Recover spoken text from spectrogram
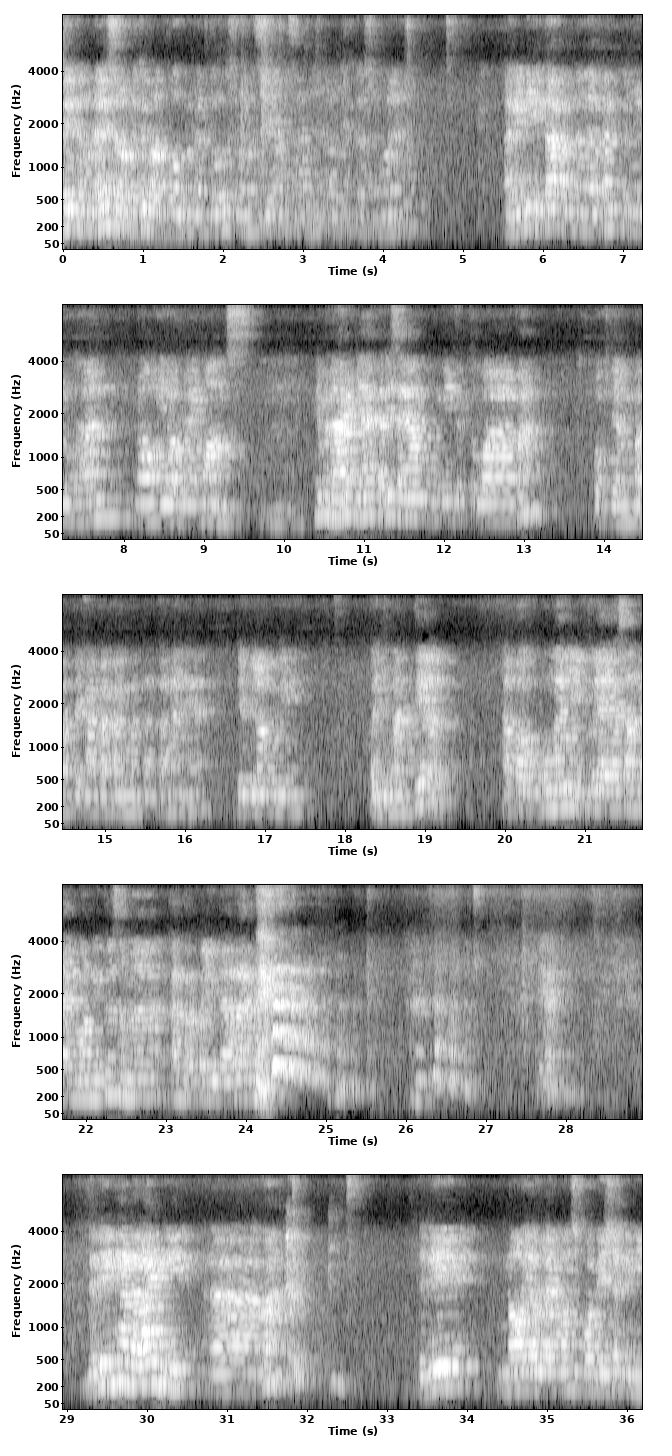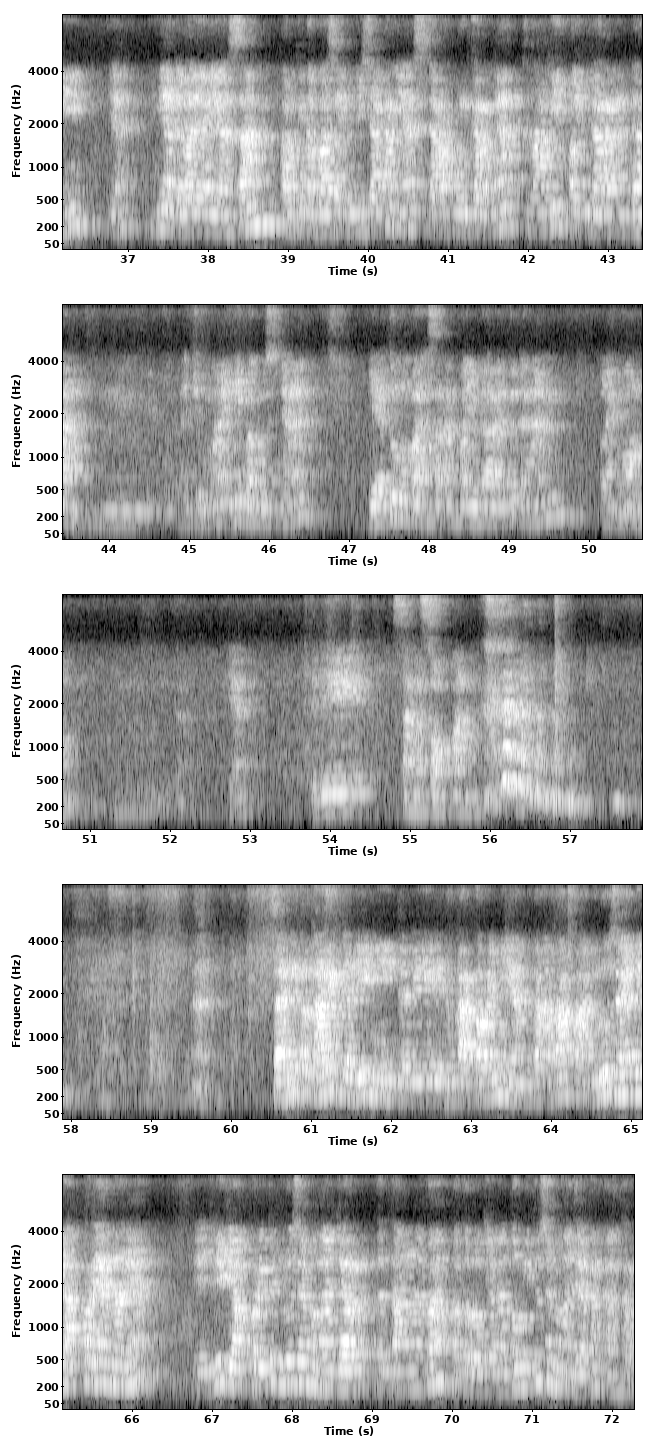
Oke, kemudian Assalamualaikum warahmatullahi wabarakatuh. Selamat siang, selamat sejahtera untuk kita semua. Hari ini kita akan mendengarkan penyuluhan Know Your Lemons. Hmm. Ini menarik ya, tadi saya hubungi ketua apa? Pokja 4 PKK Kalimantan Tengah ya. Dia bilang begini Baju mantil apa hubungannya itu yayasan lemon itu sama kanker payudara jadi ini adalah ini uh, apa? Jadi Know Your Lemons Foundation ini ya ini adalah yayasan kalau kita bahasa Indonesia kan ya secara vulgarnya kenali payudara anda. Hmm, nah cuma ini bagusnya dia itu membahasakan payudara itu dengan lemon. Gitu. ya. Jadi sangat sopan nah saya ini tertarik jadi ini jadi edukator ini ya bukan apa-apa. Dulu saya di upper ya nah ya jadi di upper itu dulu saya mengajar tentang apa patologi anatomi itu saya mengajarkan kanker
